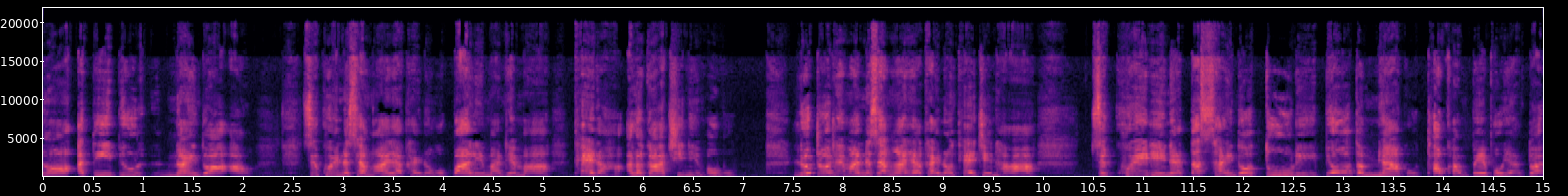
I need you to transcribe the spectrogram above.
နော်အတီးပြုတ်နိုင်သွားအောင်စစ်ခွေး25ရာခိုင်နှုန်းကိုပါလီမန်ထဲမှာထည့်တာဟာအလကားချီနေမဟုတ်ဘူးလူတော်ထဲမှာ25ရာခိုင်နှုန်းထည့်ခြင်းဟာစစ်ခွေးတွေနဲ့တက်ဆိုင်တော့သူတွေပြောသမျှကိုထောက်ခံပေးဖို့ရအတွက်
